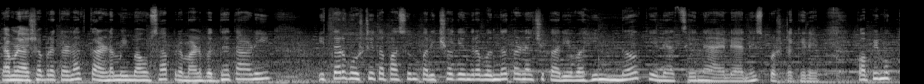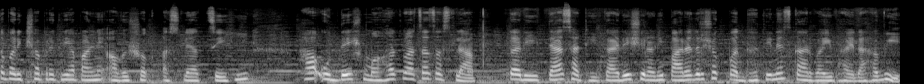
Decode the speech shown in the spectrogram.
त्यामुळे अशा प्रकरणात कारणमीमांसा प्रमाणबद्धता आणि इतर गोष्टी तपासून परीक्षा केंद्र बंद करण्याची कार्यवाही न केल्याचे न्यायालयाने स्पष्ट केले. कॉपीमुक्त परीक्षा प्रक्रिया पाळणे आवश्यक असल्याचेही हा उद्देश महत्त्वाचाच असला तरी त्यासाठी कायदेशीर आणि पारदर्शक पद्धतीनेच कारवाई व्हायला हवी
